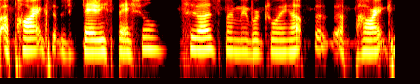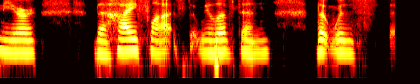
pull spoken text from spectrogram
a park that was very special to us when we were growing up. A, park near the high flats that we lived in, that was uh,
